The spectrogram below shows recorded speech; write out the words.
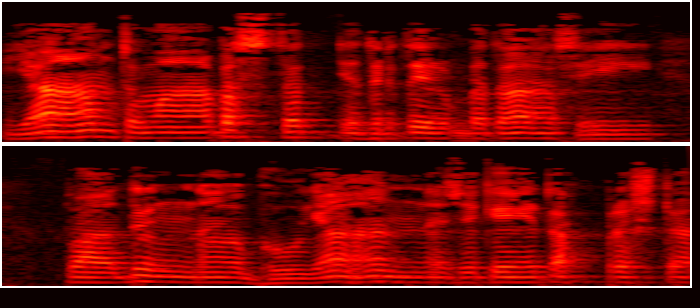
याम् त्वमापस्तद्य धृतिर्बतासि त्वादृङ्न भूयान्नचिकेतः पृष्टा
